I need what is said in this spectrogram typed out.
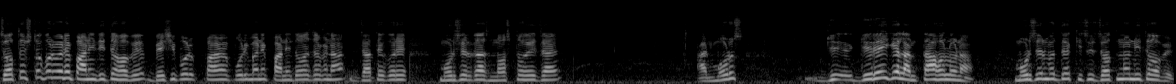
যথেষ্ট পরিমাণে পানি দিতে হবে। বেশি পরিমাণে পানি দেওয়া যাবে না, যাতে করে মরিচের গাছ নষ্ট হয়ে যায়। আর মরিচ গে- গেড়েই গেলাম, তা হলো না। মরিচের মধ্যে কিছু যত্ন নিতে হবে।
